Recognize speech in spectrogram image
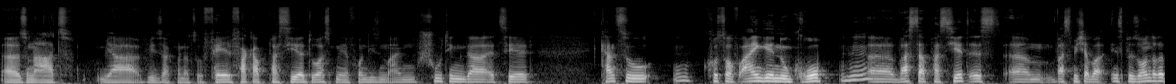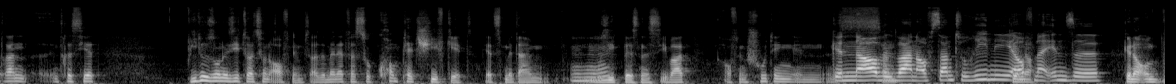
äh, so eine Art, ja, wie sagt man das so, Fail, Fuck-Up passiert. Du hast mir von diesem einem Shooting da erzählt. Kannst du kurz darauf eingehen, nur grob, mhm. äh, was da passiert ist. Ähm, was mich aber insbesondere daran interessiert, wie du so eine Situation aufnimmst. Also wenn etwas so komplett schief geht, jetzt mit deinem mhm. Musikbusiness. Ihr wart auf einem Shooting in, in Genau, San wir waren auf Santorini, genau. auf einer Insel. Genau, und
